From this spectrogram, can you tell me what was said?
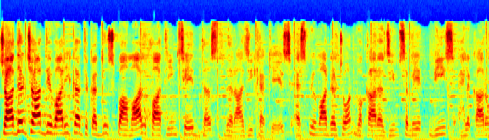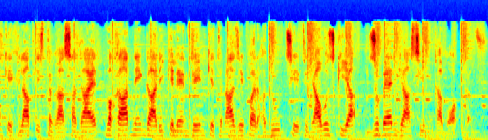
चादर चार दीवारी का तकदस पामाल खातन से दस्त दराजी का केस। S P model town Waqar Azeem समेत बीस एहलकारों के खिलाफ इस्तगासा दायर। वकार ने गाड़ी के लेन देन के तनाजे पर हदूद से तजावज़ किया। जुबैर यासीन का मौकफ।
